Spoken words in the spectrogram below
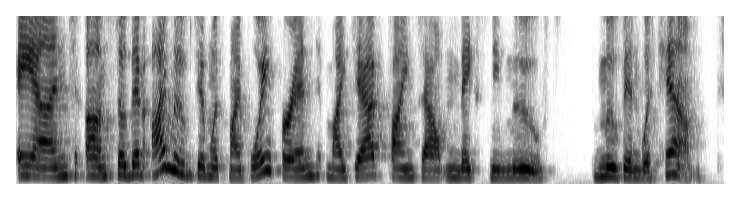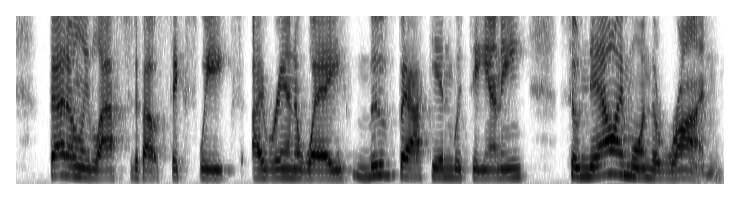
And um, so then I moved in with my boyfriend. My dad finds out and makes me move move in with him. That only lasted about six weeks. I ran away, moved back in with Danny. So now I'm on the run.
